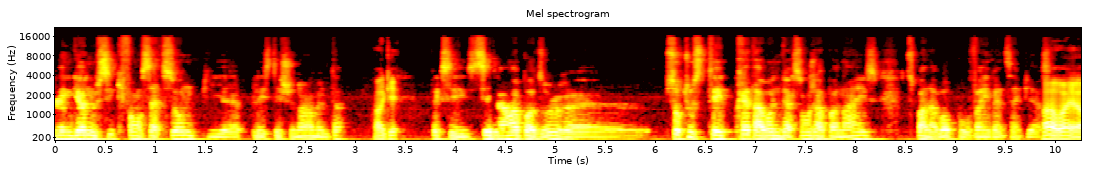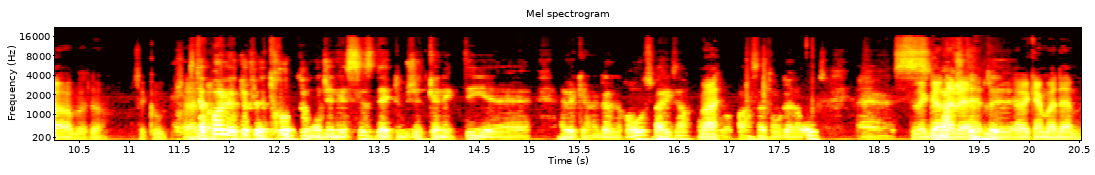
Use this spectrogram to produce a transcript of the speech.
plein de guns aussi qui font Saturn puis euh, PlayStation 1 en même temps. Ok. Fait que c'est c'est vraiment pas dur. euh, Surtout si tu es prêt à avoir une version japonaise, tu peux en avoir pour 20-25$. piastres. Ah ouais, ah, bah là, c'est cool. C'était pas. pas le, tout le trouble comme au Genesis d'être obligé de connecter euh, avec un gun rose, par exemple. Ouais. On va penser à ton gun rose. Euh, Le gun tout, euh, avec un modem.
